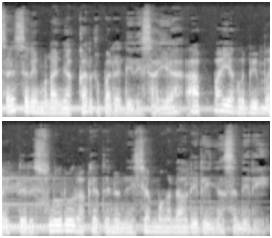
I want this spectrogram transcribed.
Saya sering menanyakan kepada diri saya apa yang lebih baik dari seluruh rakyat Indonesia mengenal dirinya sendiri.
